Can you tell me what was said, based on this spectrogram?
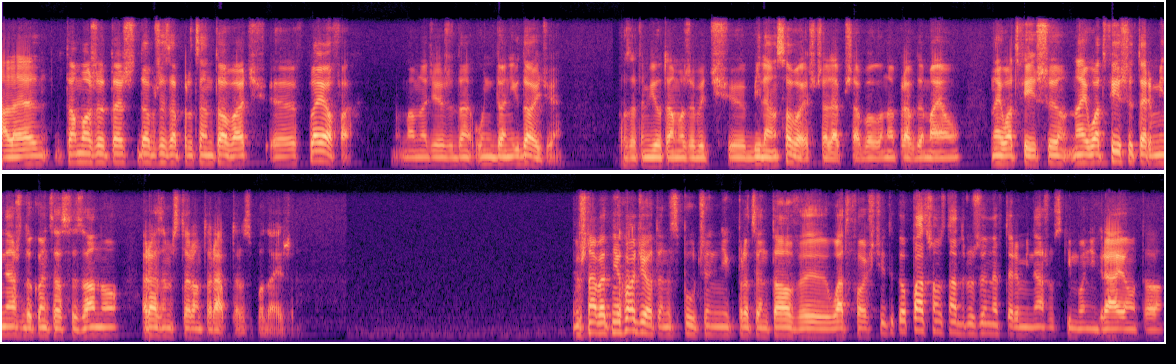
ale to może też dobrze zaprocentować e, w playoffach. No, mam nadzieję, że do, do nich dojdzie. Poza tym Utah może być e, bilansowo jeszcze lepsza, bo naprawdę mają najłatwiejszy, najłatwiejszy terminarz do końca sezonu razem z Toronto Raptors bodajże. Już nawet nie chodzi o ten współczynnik procentowy łatwości, tylko patrząc na drużynę w terminarzu, z kim oni grają, to,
